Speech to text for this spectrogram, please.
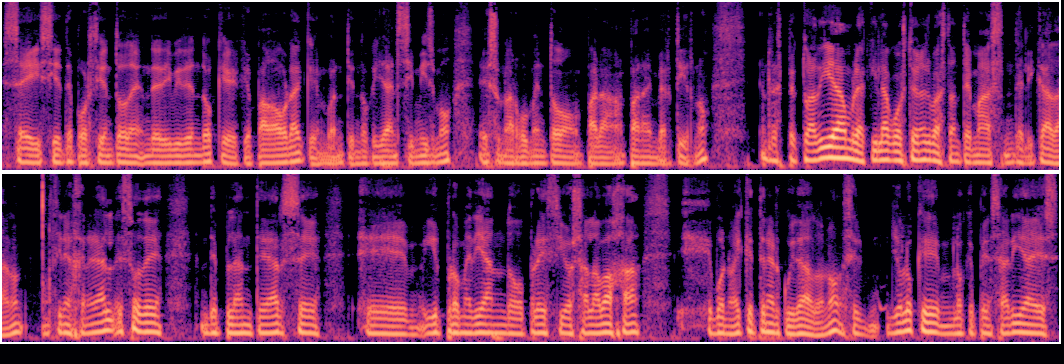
6-7% de, de dividendo que paga ahora que bueno, entiendo que ya en sí mismo es un argumento para, para invertir, ¿no? Respecto a día, hombre, aquí la cuestión es bastante más delicada, ¿no? En general, eso de, de plantearse eh, ir promediando precios a la baja, eh, bueno, hay que tener cuidado, ¿no? Yo lo que lo que pensaría es,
